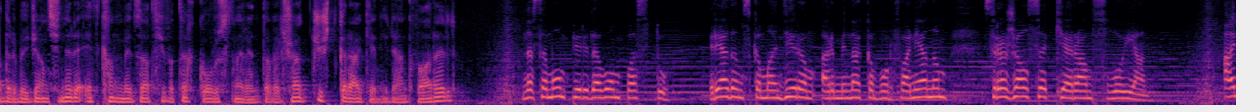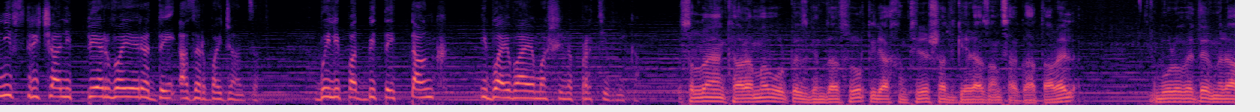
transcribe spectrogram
ադրբեջանցիները այդքան մեծաթիվ այդտեղ կորուստներ են տվել շատ ճիշտ կրակ են իրանք վարել на самом передовом посту Рядом с командиром Арминаком Урфаняном сражался Керам Слоян. Они встречали первые ряды азербайджанцев. Были подбиты танк и боевая машина противника. Սլոյան Քարամը որպես գնդացրորդ իր խնդիրը շատ գերազանց է կատարել, որովհետև նրա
